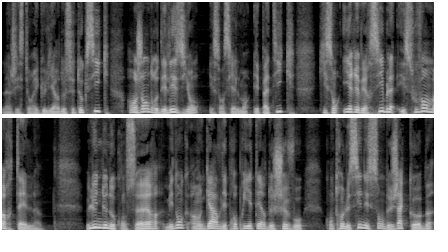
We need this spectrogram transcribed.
L'ingestion régulière de ce toxique engendre des lésions, essentiellement hépatiques, qui sont irréversibles et souvent mortelles. L'une de nos consoeurs met donc en garde les propriétaires de chevaux contre le sénesson de Jacob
